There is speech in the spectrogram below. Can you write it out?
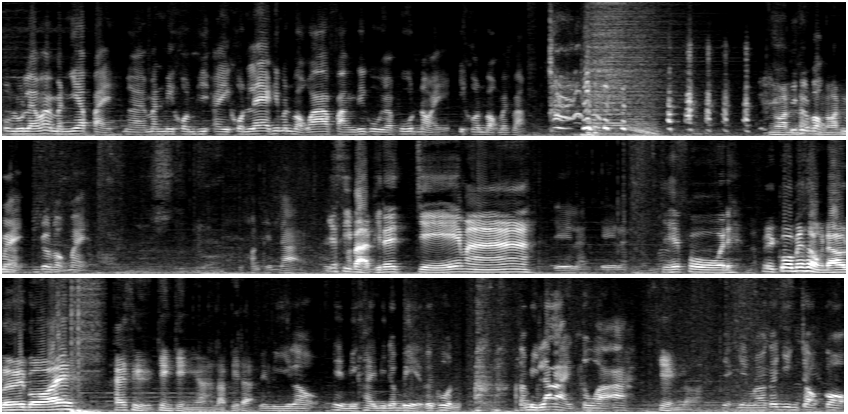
ผมรู้แล้วว่ามันเงียบไปเหมือนมันมีคนพิไอคนแรกที่มันบอกว่าฟังที่กูจะพูดหน่อย อีกคนบอกไม่ฟัง งอนอีกเหรคนบอกงอนไม่อีกคนบอกไม่คอนเทนต์ได้ยี่สิบาทพี่ได้เจมา เจแหละเจแหละเจโฟเดเวโก้ไม่ส่งดาวเลยบอย ใครสื่อเก่งๆอะลาปิดอะไม่มีแล้วไม่เห็นมีใครมีดาเมจสักคนแต่มีล่าอีกตัวอะเก่งเหรออย่างอย่างน้อยก็ยิงเจาะเกาะ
